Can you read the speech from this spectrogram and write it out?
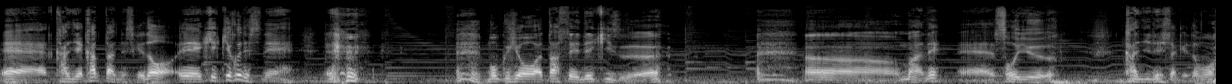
えー、感じで勝ったんですけど、えー、結局ですね、目標は達成できず、あ まあね、えー、そういう感じでしたけども。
